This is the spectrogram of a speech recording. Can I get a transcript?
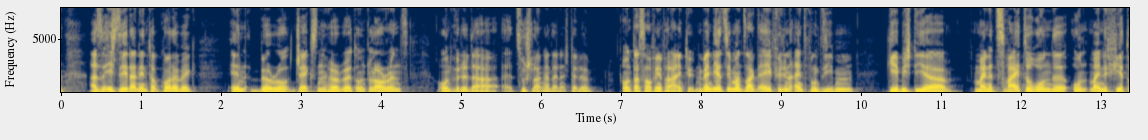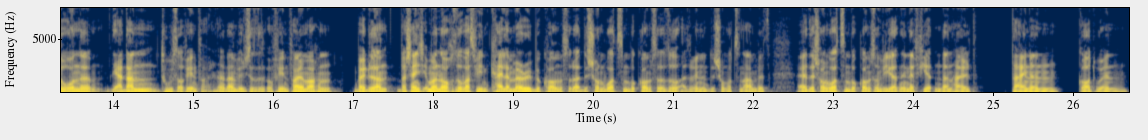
also ich sehe da den Top Quarterback in Burrow, Jackson, Herbert und Lawrence und würde da äh, zuschlagen an deiner Stelle und das auf jeden Fall eintüten. Wenn dir jetzt jemand sagt, ey, für den 1.7 gebe ich dir meine zweite Runde und meine vierte Runde, ja, dann tu es auf jeden Fall. Ne? Dann würde ich das auf jeden Fall machen, weil du dann wahrscheinlich immer noch sowas wie einen Kyler Murray bekommst oder Deshaun Watson bekommst oder so. Also wenn du Deshaun Watson haben willst, äh, Deshaun Watson bekommst und wie gesagt in der vierten dann halt deinen Godwin,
